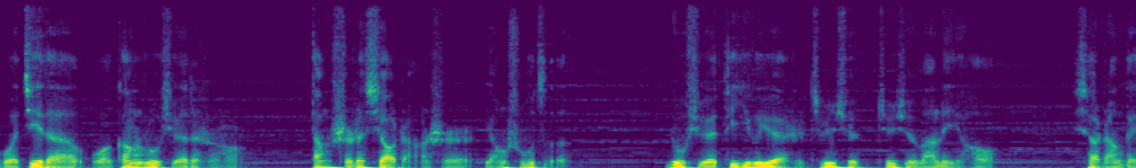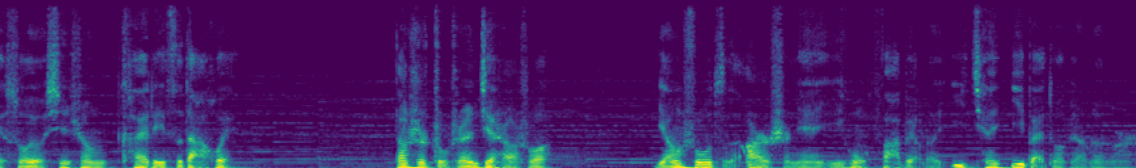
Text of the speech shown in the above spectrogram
我记得我刚入学的时候，当时的校长是杨叔子。入学第一个月是军训，军训完了以后，校长给所有新生开了一次大会。当时主持人介绍说，杨叔子二十年一共发表了一千一百多篇论文。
